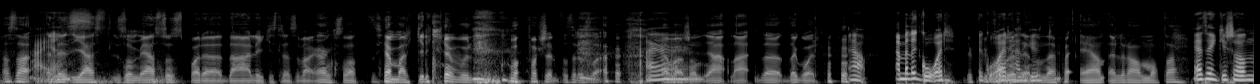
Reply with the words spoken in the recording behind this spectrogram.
Altså, Nei, eller, jeg- liksom, jeg syns bare det er like stress hver gang, sånn at jeg merker ikke hvor, hva forskjell på stresset. Jeg er bare sånn, ja, nei, det, det går. Ja, men det går. Det, Det går, kommer herregud. gjennom det på en eller annen måte. Jeg tenker sånn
